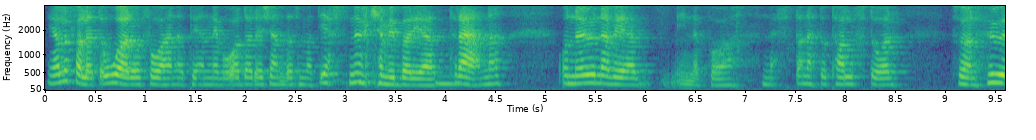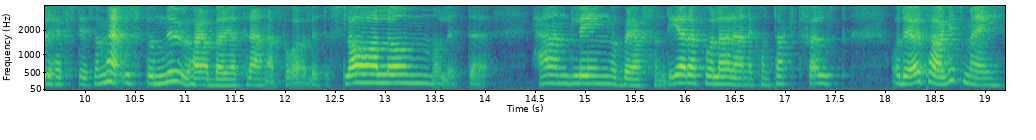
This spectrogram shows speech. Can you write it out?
i alla fall ett år att få henne till en nivå där det kändes som att yes, nu kan vi börja mm. träna. Och nu när vi är inne på nästan ett och ett halvt år så är hon hur häftig som helst. Och nu har jag börjat träna på lite slalom och lite handling och börjat fundera på att lära henne kontaktfält. Och det har tagit mig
